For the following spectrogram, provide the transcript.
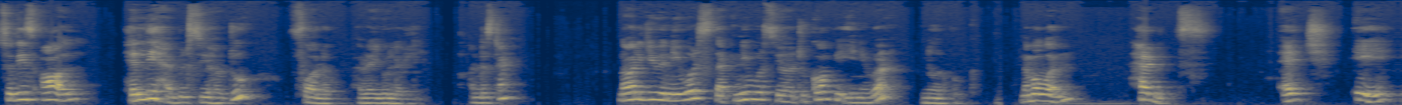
So these all healthy habits you have to follow regularly. Understand? Now I'll give you new words. That new words you have to copy in your notebook. Number one, habits. H A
